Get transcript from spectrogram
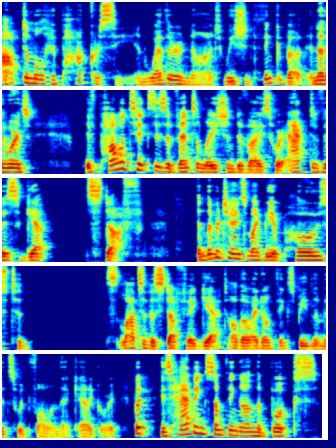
optimal hypocrisy and whether or not we should think about. In other words, if politics is a ventilation device where activists get stuff, and libertarians might be opposed to lots of the stuff they get, although I don't think speed limits would fall in that category. But is having something on the books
